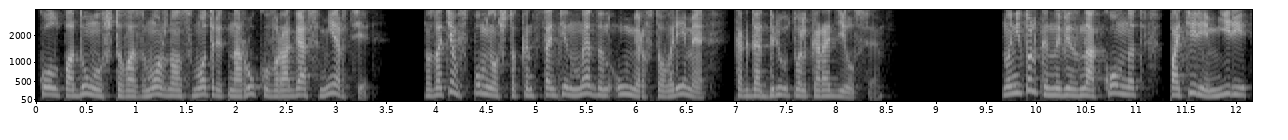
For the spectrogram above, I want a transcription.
Кол подумал, что, возможно, он смотрит на руку врага смерти, но затем вспомнил, что Константин Мэдден умер в то время, когда Дрю только родился. Но не только новизна комнат, потери Мири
